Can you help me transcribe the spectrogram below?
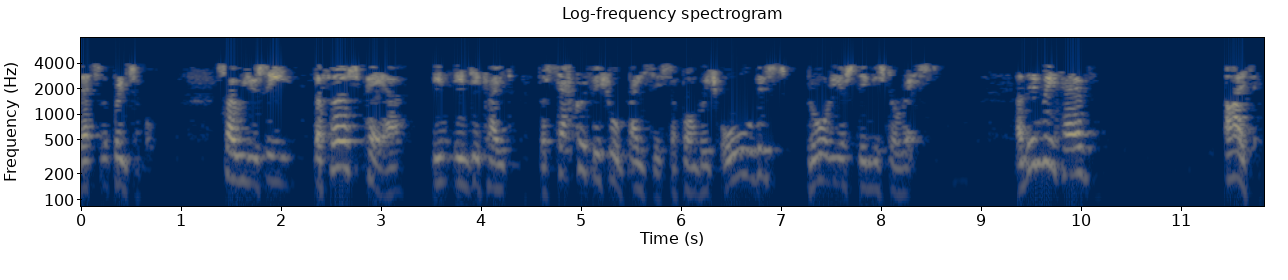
That's the principle. So you see, the first pair in, indicate the sacrificial basis upon which all this glorious thing is to rest. And then we have Isaac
